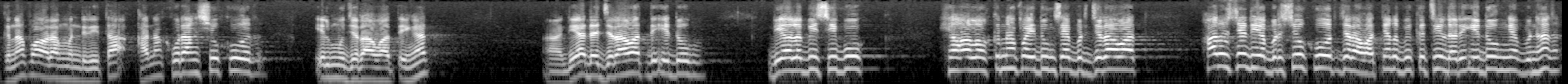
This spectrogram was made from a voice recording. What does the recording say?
kenapa orang menderita? Karena kurang syukur. Ilmu jerawat ingat? Nah, dia ada jerawat di hidung. Dia lebih sibuk. Ya Allah, kenapa hidung saya berjerawat? Harusnya dia bersyukur jerawatnya lebih kecil dari hidungnya, benar?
